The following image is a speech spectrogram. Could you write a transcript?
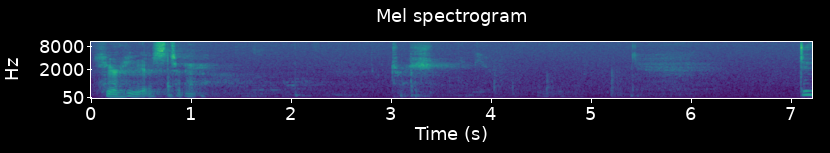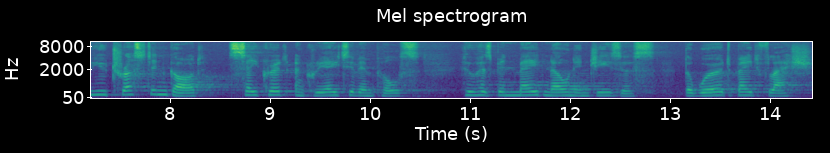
Here he is today. Trish. Do you trust in God sacred and creative impulse, who has been made known in Jesus, the Word made flesh,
